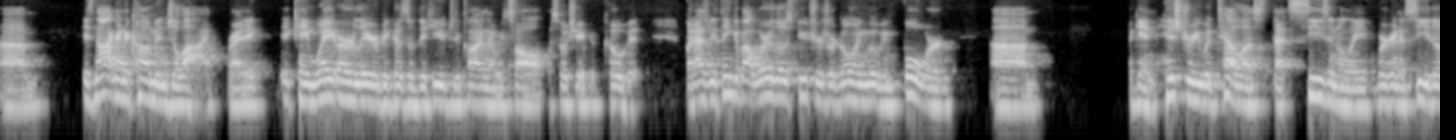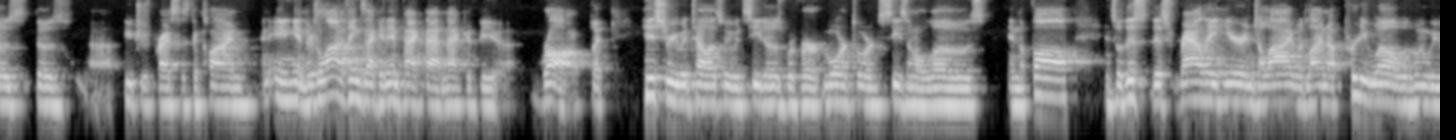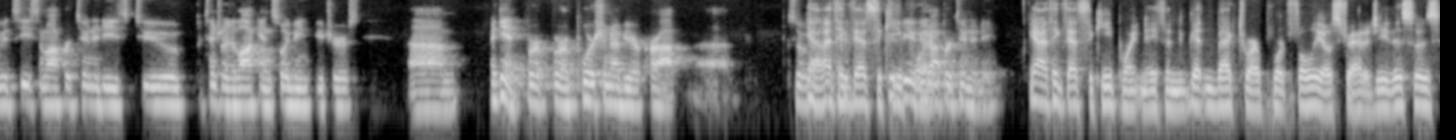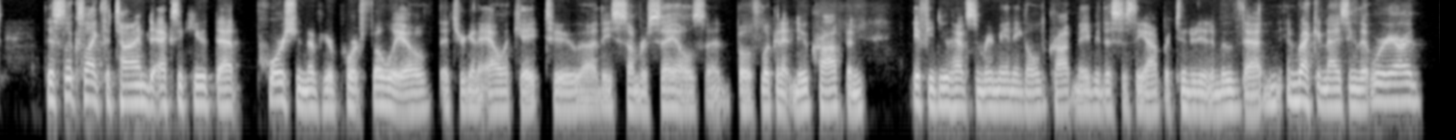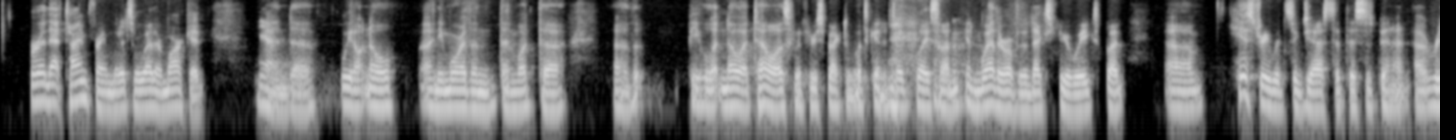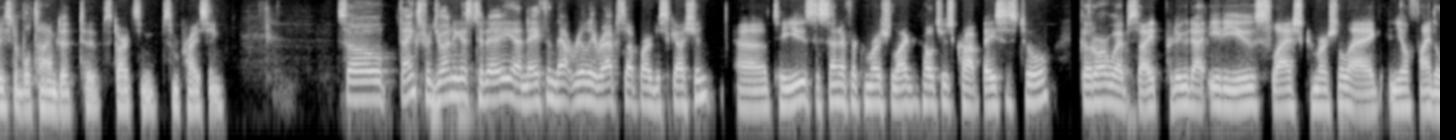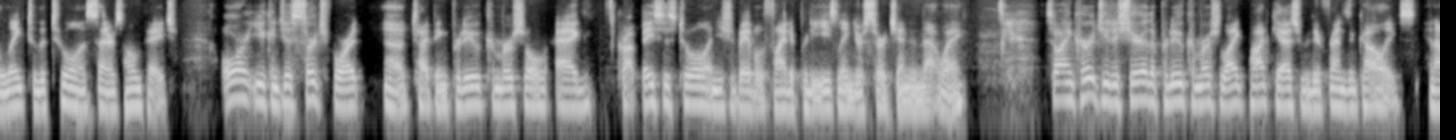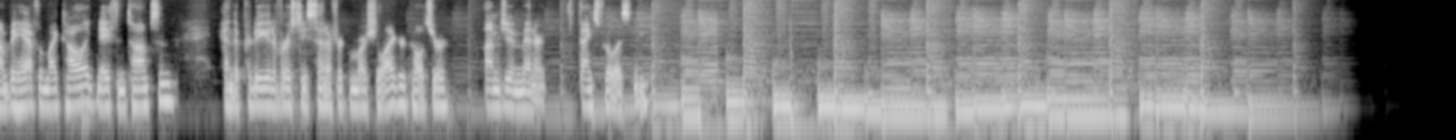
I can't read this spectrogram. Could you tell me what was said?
um, is not going to come in July, right? It, it came way earlier because of the huge decline that we saw associated with COVID. But as we think about where those futures are going moving forward, um, again, history would tell us that seasonally we're going to see those those uh, futures prices decline. And, and, again, there's a lot of things that can impact that, and that could be uh, wrong. But history would tell us we would see those revert more towards seasonal lows in the fall. And so this this rally here in July would line up pretty well with when we would see some opportunities to potentially lock in soybean futures. Um, again, for, for a portion of your crop. Uh, so yeah, I think that's the key. Could be point. a good opportunity. Yeah, I think that's the key point, Nathan. Getting back to our portfolio strategy, this was this looks like the time to execute that portion of your portfolio that you're going to allocate to uh, these summer sales. Uh, both looking at new crop and if you do have some remaining old crop, maybe this is the opportunity to move that, and, and recognizing that we are we're in that time frame when it's a weather market, yeah. and uh, we don't know any more than than what the uh, the people at NOAA tell us with respect to what's going to take place on in weather over the next few weeks. But um, history would suggest that this has been a, a, reasonable time to to start some some pricing. So thanks for joining us today, uh, Nathan. That really wraps up our discussion. Uh, to use the Center for Commercial Agriculture's crop basis tool, go to our website, purdue.edu slash commercial ag, and you'll find a link to the tool on the center's homepage. Or you can just search for it, uh, typing Purdue Commercial Ag Crop Basis Tool, and you should be able to find it pretty easily in your search engine that way. So I encourage you to share the Purdue Commercial Ag podcast with your friends and colleagues. And on behalf of my colleague, Nathan Thompson, and the Purdue University Center for Commercial Agriculture, I'm Jim Mintert. Thanks for listening.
